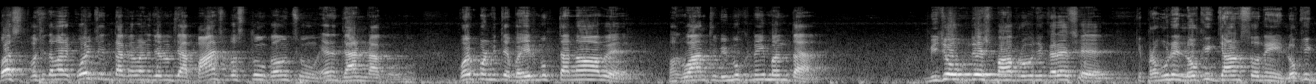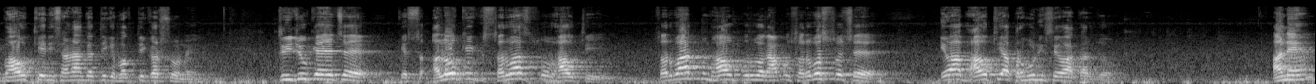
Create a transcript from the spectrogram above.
બસ પછી તમારે કોઈ ચિંતા કરવાની જરૂર નથી આ પાંચ વસ્તુ હું કહું છું એને ધ્યાન રાખો કોઈ પણ રીતે બહિર્મુખતા ન આવે ભગવાનથી વિમુખ નહીં બનતા. બીજો ઉપદેશ મહાપ્રભુજી કરે છે કે પ્રભુને લૌકિક જાણશો નહીં, લૌકિક ભાવથી એની શરણાગતિ કે ભક્તિ કરશો નહીં. ત્રીજું કહે છે કે અલૌકિક સર્વસ્વ ભાવથી, સર્વાત્મ ભાવપૂર્વક આપણું સર્વસ્વ છે, એવા ભાવથી આ પ્રભુની સેવા કરજો. અને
